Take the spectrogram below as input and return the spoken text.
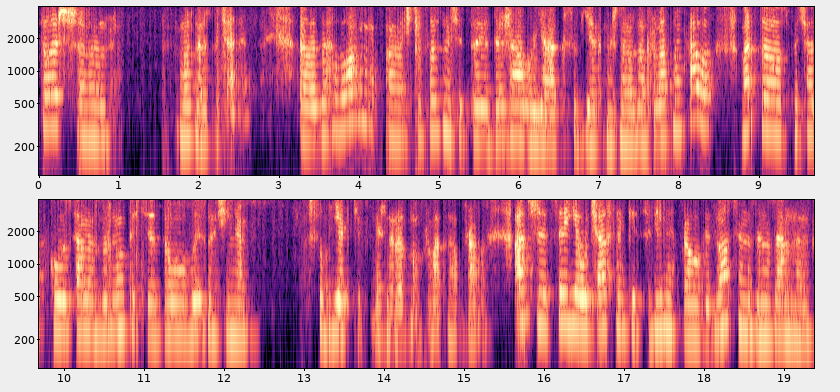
Тож, е, можна розпочати. Е, Загалом, щоб визначити державу як суб'єкт міжнародного приватного права, варто спочатку саме звернутися до визначення суб'єктів міжнародного приватного права, адже це є учасники цивільних правовідносин з іноземним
